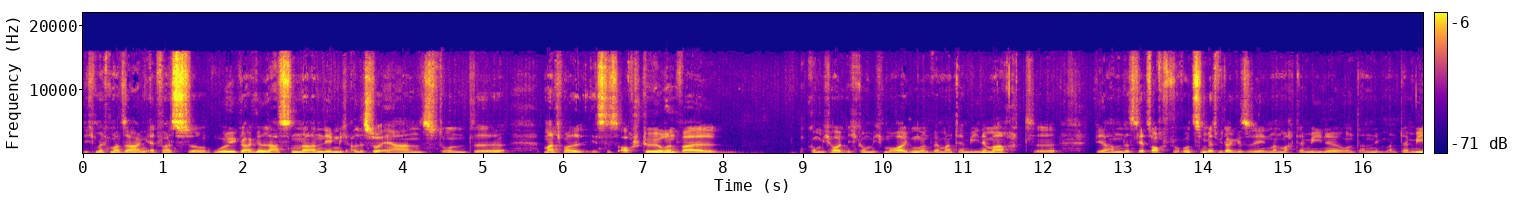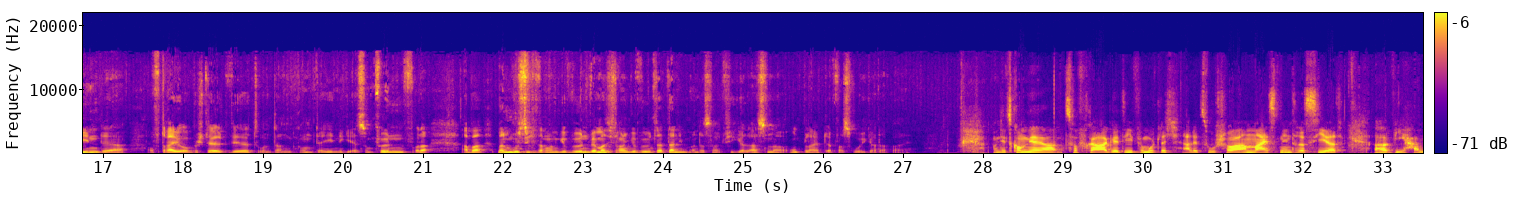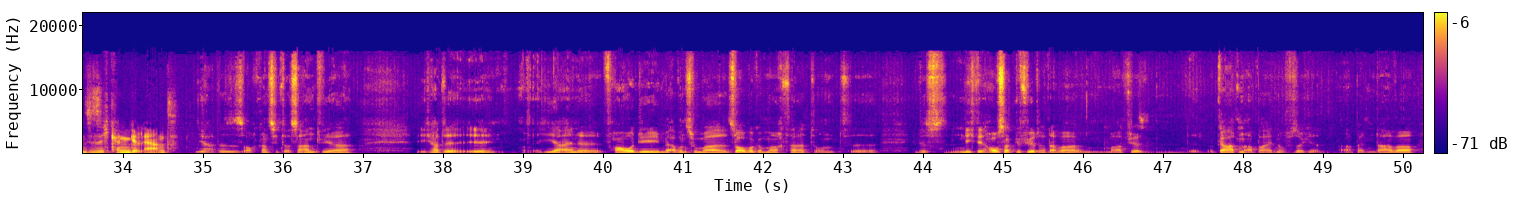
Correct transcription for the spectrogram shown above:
ich möchte mal sagen, etwas ruhiger, gelassener, nehmen nicht alles so ernst und äh, Manchmal ist es auch störend, weil komme ich heute nicht, komme ich morgen. Und wenn man Termine macht, äh, wir haben das jetzt auch vor kurzem erst wieder gesehen, man macht Termine und dann nimmt man einen Termin, der auf 3 Uhr bestellt wird und dann kommt derjenige erst um 5 oder aber man muss sich daran gewöhnen. Wenn man sich daran gewöhnt hat, dann nimmt man das halt viel gelassener und bleibt etwas ruhiger dabei. Und jetzt kommen wir zur Frage, die vermutlich alle Zuschauer am meisten interessiert. Äh, wie haben Sie sich kennengelernt? Ja, das ist auch ganz interessant. Wir, ich hatte äh, hier eine Frau, die mir ab und zu mal sauber gemacht hat und äh, das nicht den Haushalt geführt hat, aber mal für äh, Gartenarbeiten und für solche Arbeiten da war.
